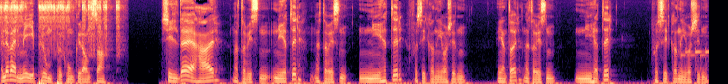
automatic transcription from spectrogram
eller være med i prompekonkurranser. Kilde er her Nettavisen Nyheter. Nettavisen Nyheter for ca. ni år siden. Jeg gjentar Nettavisen Nyheter for ca. ni år siden.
